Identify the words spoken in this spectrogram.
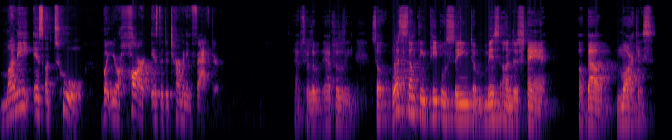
money is a tool, but your heart is the determining factor. Absolutely, absolutely. So, what's something people seem to misunderstand about Marques?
